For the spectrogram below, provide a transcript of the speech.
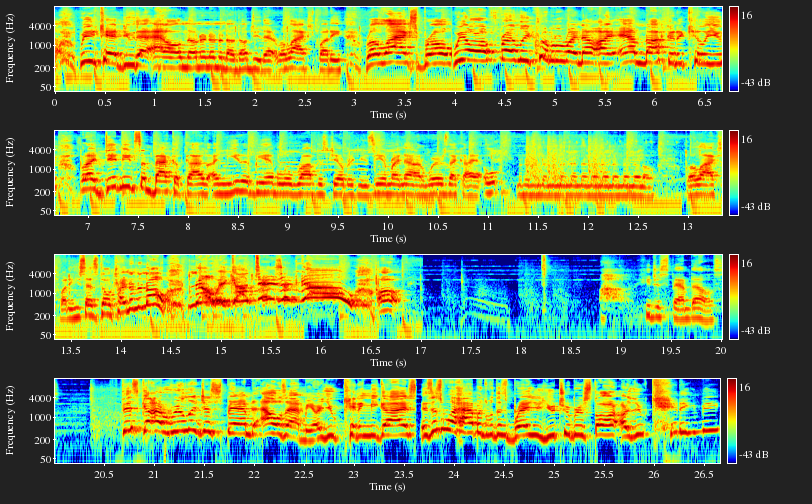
no, We can't do that at all. No, no, no, no, no. Don't do that. Relax, buddy. Relax, bro. We are a friendly criminal right now. I am not gonna kill you, but I did need some backup, guys. I need to be able to rob this jailbreak museum right now. And where's that guy? Oh, no, no, no, no, no, no, no, no, no, no, no. Relax, buddy. He says don't try. No, no, no. No, he got tasered. No! Oh. He just spammed L's. This guy really just spammed L's at me. Are you kidding me, guys? Is this what happens with this brand new YouTuber star? Are you kidding me?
